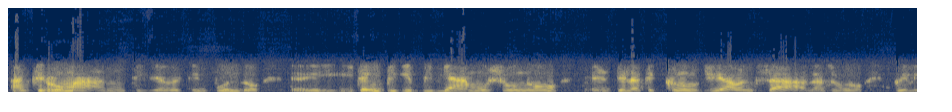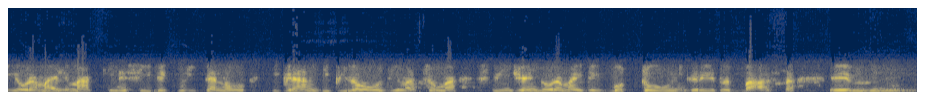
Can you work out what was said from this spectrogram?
anche romantiche, perché in fondo eh, i, i tempi che viviamo sono eh, della tecnologia avanzata, sono quelli oramai le macchine sì, le guidano i grandi piloti, ma insomma spingendo oramai dei bottoni, credo, e basta. Ehm,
